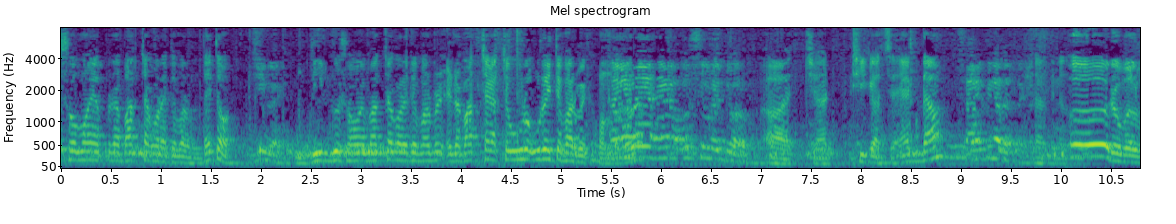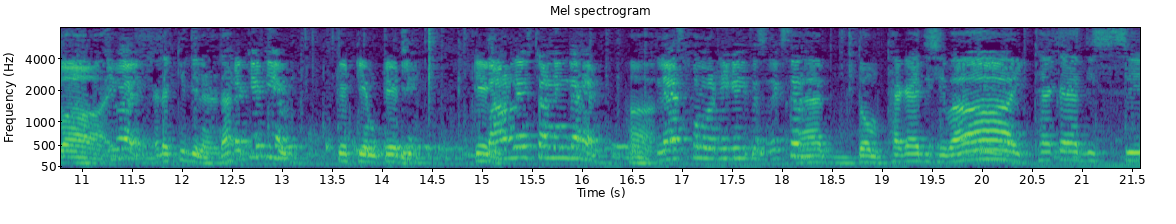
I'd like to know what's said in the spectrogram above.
সময় আপনারা বাচ্চা করাইতে পারবেন তাই তো? জি ভাই। দীর্ঘ সময় বাচ্চা করাইতে পারবেন এটা বাচ্চা কাচ্চা উড়- উড়াইতে পারবে কেমন হ্যাঁ হ্যাঁ হ্যাঁ আচ্ছা ঠিক আছে একদম সাড়ে তিন হাজার টাকা। সাড়ে তিন হাজার। ও রুবেল ভাই এটা কি দিলেন এটা? এটা কেটিএম কেটিএম টেডি দেখেন। হ্যাঁ। লেস ফলো ঠিকই দিতেছে দেখছেন? একদম ঠেকায় দিছি ভাই ঠেকায় দিচ্ছি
